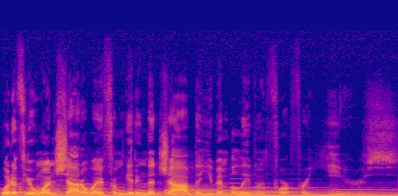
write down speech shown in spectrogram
What if you're one shout away from getting the job that you've been believing for for years?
